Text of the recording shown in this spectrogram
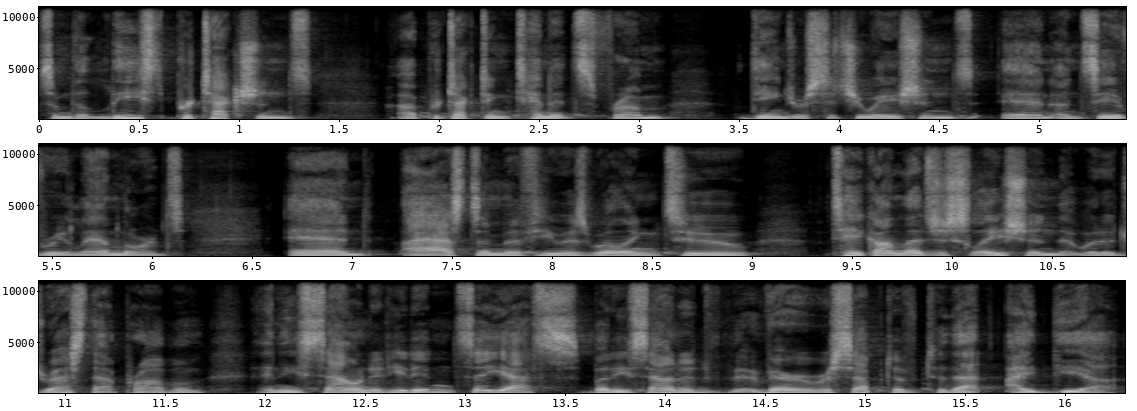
some of the least protections uh, protecting tenants from dangerous situations and unsavory landlords. And I asked him if he was willing to take on legislation that would address that problem. And he sounded, he didn't say yes, but he sounded very receptive to that idea.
